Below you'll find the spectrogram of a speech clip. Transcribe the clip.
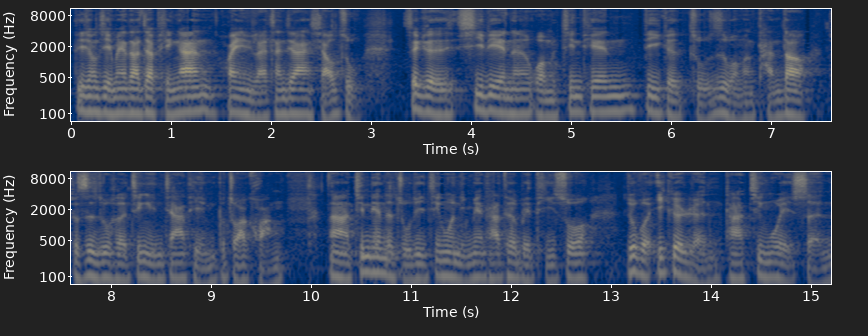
弟兄姐妹，大家平安，欢迎你来参加小组。这个系列呢，我们今天第一个主日，我们谈到就是如何经营家庭不抓狂。那今天的主题经文里面，他特别提说，如果一个人他敬畏神，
